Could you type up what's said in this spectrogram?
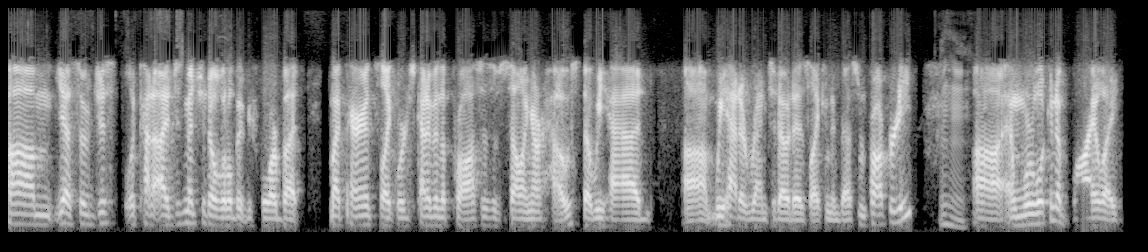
Um, yeah, so just kind of, I just mentioned a little bit before, but my parents, like, were just kind of in the process of selling our house that we had, um, we had it rented out as like an investment property. Mm-hmm. Uh, and we're looking to buy like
